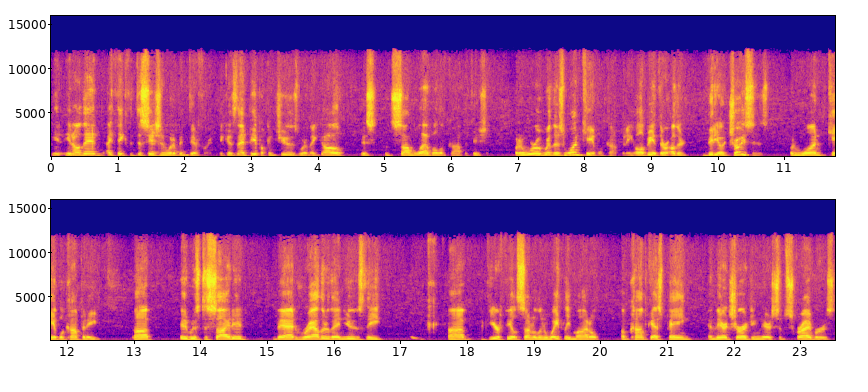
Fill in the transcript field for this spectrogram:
you know, then I think the decision would have been different because then people can choose where they go. There's some level of competition. But in a world where there's one cable company, albeit there are other video choices, but one cable company, uh, it was decided that rather than use the uh, Deerfield, Sunderland, Whately model of Comcast paying and they're charging their subscribers,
